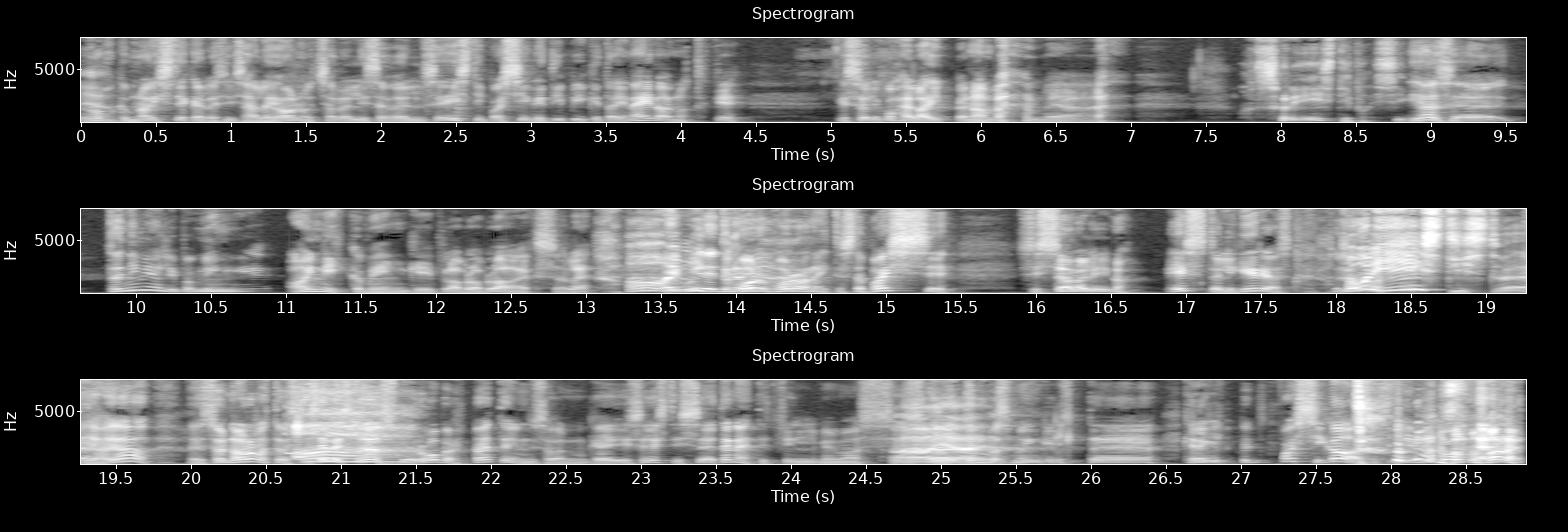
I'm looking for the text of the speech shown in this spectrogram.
rohkem naistegelasi seal ei olnud, seal oli see veel see Eesti passiga tibi, keda ei näidanudki, kes oli kohe laip enam-vähem ja, sorry, Eesti passiga. ja see, ta nimi oli juba mingi Annika mingi blablabla bla,, eks ole. Aa, ja kui ta kor jaa. korra näitas ta passi, siis seal oli noh, est oli kirjas. ta oli Eestist või? ja, ja see on arvatavasti sellest ajast, kui Robert Pattinson käis Eestis Tenetit filmimas, siis Aa, ta jaa, tõmbas mingilt äh, kellelgi passi ka, sest neil oli kohe,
